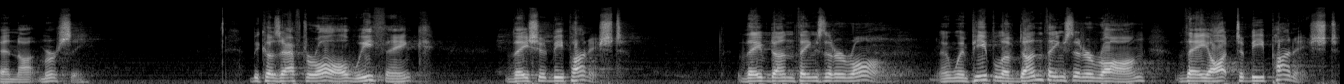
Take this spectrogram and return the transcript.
and not mercy. Because after all, we think they should be punished. They've done things that are wrong. And when people have done things that are wrong, they ought to be punished.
